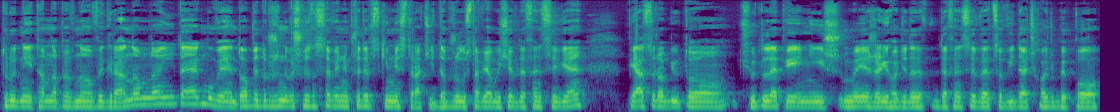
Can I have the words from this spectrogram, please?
trudniej tam na pewno wygraną, no i tak jak mówię, obie drużyny wyszły z nastawieniem przede wszystkim nie stracić, dobrze ustawiały się w defensywie, Piast robił to ciut lepiej niż my, jeżeli chodzi o de- defensywę, co widać choćby po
